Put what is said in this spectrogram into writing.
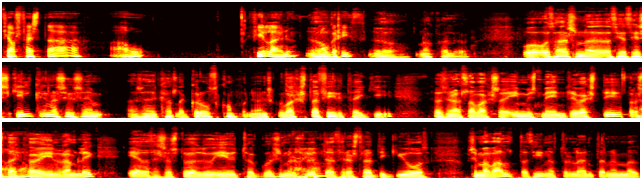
fjárfesta á félaginu, langar hríð. Já, nákvæmlega. Og, og það er svona að því að þeir skilgrina sig sem það sem þeir kalla growth company, önsku, vaksta fyrirtæki, það sem er alltaf að vaksa ymmist með innri vexti, bara stakka á einn ramleik, eða þessar stöðu yfirtökur sem eru hlutað þeirra strategi og sem að valda því náttúrulega endanum að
